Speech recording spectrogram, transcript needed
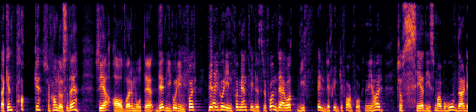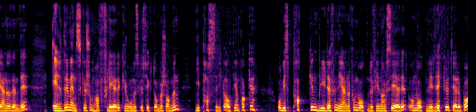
Det er ikke en pakke som kan løse det. Så jeg advarer mot det. Det vi går inn for det vi går inn for med en tillitsreform, det er jo at de veldig flinke fagfolkene vi har, til å se de som har behov der det er nødvendig Eldre mennesker som har flere kroniske sykdommer sammen, de passer ikke alltid i en pakke. Og Hvis pakken blir definerende for måten du finansierer og måten vi rekrutterer på,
